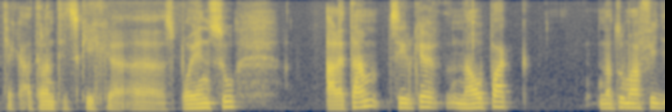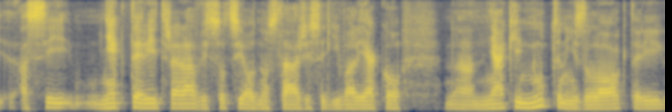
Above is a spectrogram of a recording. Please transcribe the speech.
těch atlantických spojenců, ale tam církev naopak na tu mafii asi některý třeba vysocí hodnostáři se dívali jako na nějaký nutný zlo, který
